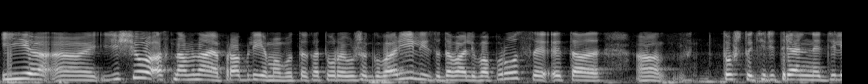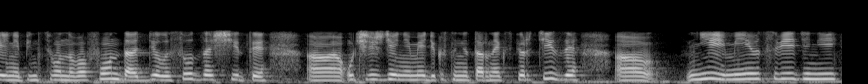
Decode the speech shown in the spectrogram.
И э, еще основная проблема, вот, о которой уже говорили и задавали вопросы, это э, то, что территориальное отделение пенсионного фонда, отделы соцзащиты, э, учреждения медико-санитарной экспертизы э, не имеют сведений,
